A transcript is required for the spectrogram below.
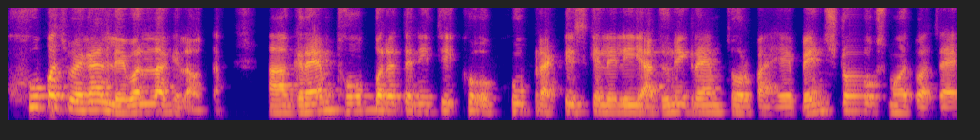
खूपच वेगळ्या लेवलला गेला होता. ग्रॅम थोप बरं त्यांनी ती खूप प्रॅक्टिस केलेली. अजूनही ग्रॅम थोप आहे. बेन स्टोक्स महत्त्वाचा आहे.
